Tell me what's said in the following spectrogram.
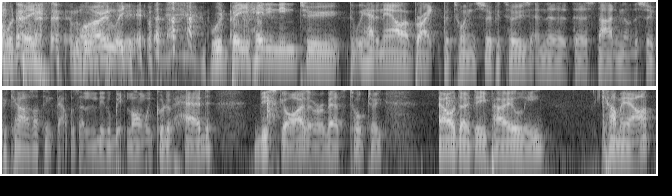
would be My only. would be heading into that we had an hour break between the Super Twos and the the starting of the supercars. I think that was a little bit long. We could have had this guy that we're about to talk to, Aldo Di Paoli, come out.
